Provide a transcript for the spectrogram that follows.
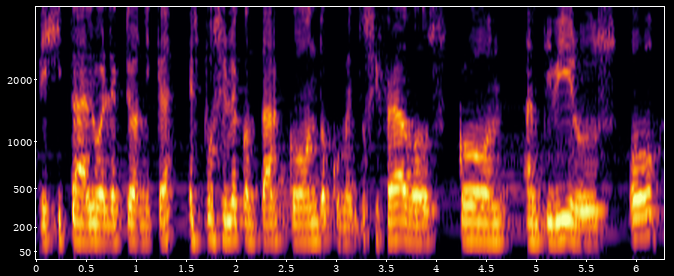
digital o electrónica, es posible contar con documentos cifrados, con antivirus o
